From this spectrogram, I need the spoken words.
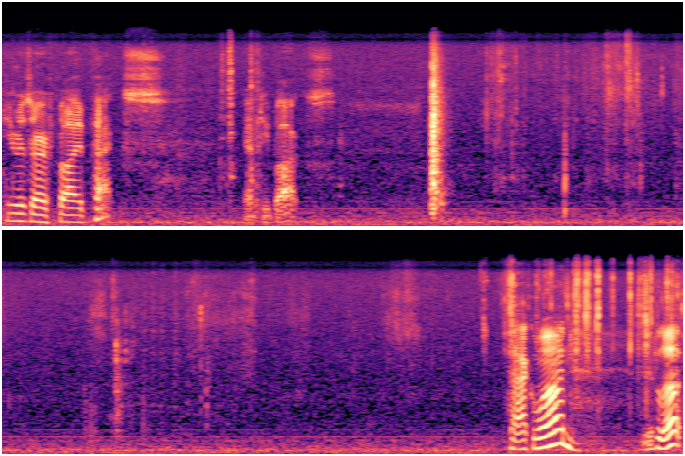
Here's our five packs. Empty box. Pack one. Good luck.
